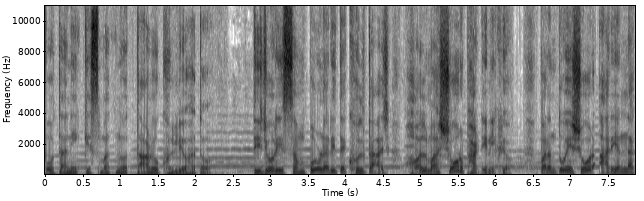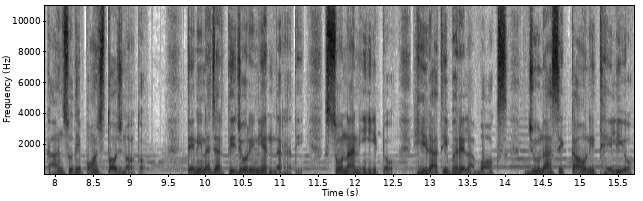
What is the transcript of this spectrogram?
પોતાની કિસ્મતનો તાળો ખુલ્યો હતો. તિજોરી સંપૂર્ણ રીતે ખુલતા જ હોલમાં શોર ફાટી નીકળ્યો. પરંતુ એ શોર આર્યનના કાન સુધી પહોંચતો જ નહોતો. તેની નજર તિજોરીની અંદર હતી. સોનાની ઈંટો, હીરાથી ભરેલા બોક્સ, જૂના સિક્કાઓની થેલીઓ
